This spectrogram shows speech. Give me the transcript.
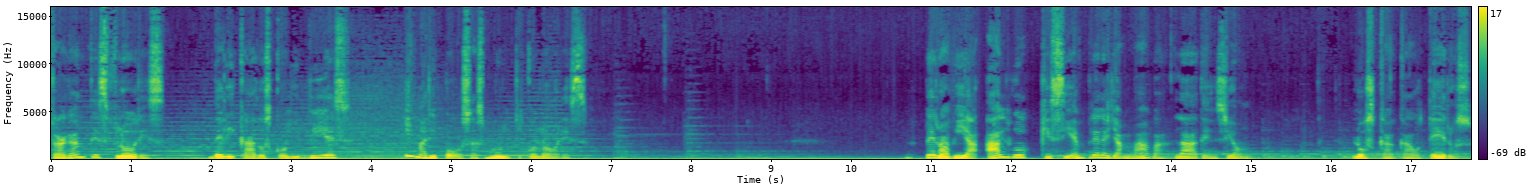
fragantes flores, delicados colibríes y mariposas multicolores. Pero había algo que siempre le llamaba la atención. Los cacaoteros.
